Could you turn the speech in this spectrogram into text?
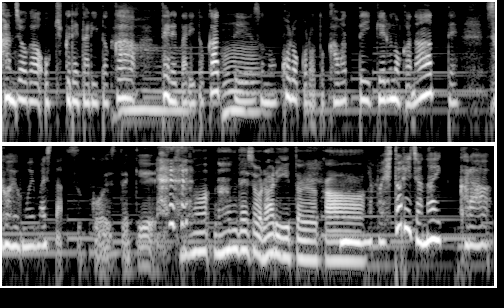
感情が大きく出たりとか照れたりとかっていううん。そのコロコロと変わっていけるのかなってすごい思いました。すっごい素敵。そのなんでしょうラリーといううかん、やっぱ一人じゃないから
